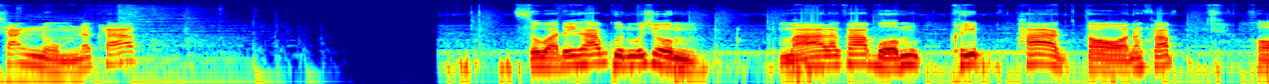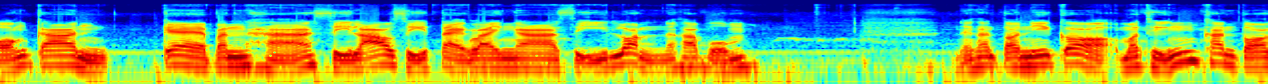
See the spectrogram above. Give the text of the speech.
ช่างหนุ่มนะครับ สวัสดีครับคุณผู้ชม มาแล้วครับผมคลิปภาคต่อนะครับ ของการแก้ปัญหาสีล้าวสีแตกลายงาสีล่อนนะครับผม ในขั้นตอนนี้ก็มาถึงขั้นตอน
